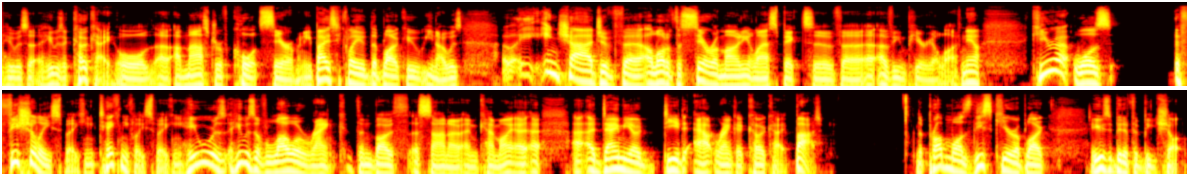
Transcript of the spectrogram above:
He was a, he was a koke or a, master of court ceremony. Basically, the bloke who you know was uh, in charge of uh, a lot of the ceremonial aspects of uh, of imperial life. Now, Kira was officially speaking, technically speaking, he was he was of lower rank than both Asano and Kamai. A, a, a daimyo did outrank a koke, but the problem was this Kira bloke. He was a bit of a big shot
